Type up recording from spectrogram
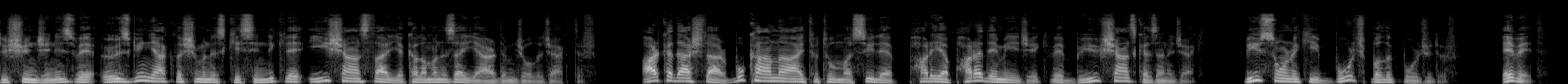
düşünceniz ve özgün yaklaşımınız kesinlikle iyi şanslar yakalamanıza yardımcı olacaktır. Arkadaşlar bu kanla ay tutulmasıyla paraya para demeyecek ve büyük şans kazanacak. Bir sonraki burç balık burcudur. Evet,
